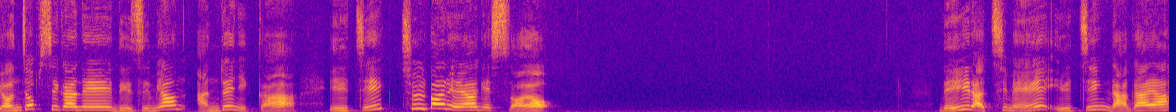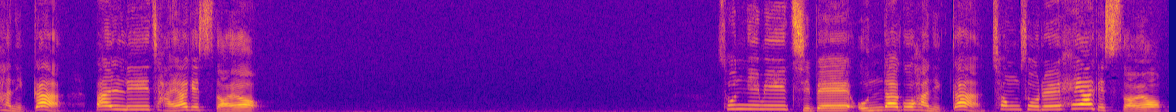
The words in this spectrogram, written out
면접 시간에 늦으면 안 되니까 일찍 출발해야겠어요. 내일 아침에 일찍 나가야 하니까 빨리 자야겠어요. 손님이 집에 온다고 하니까 청소를 해야겠어요.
